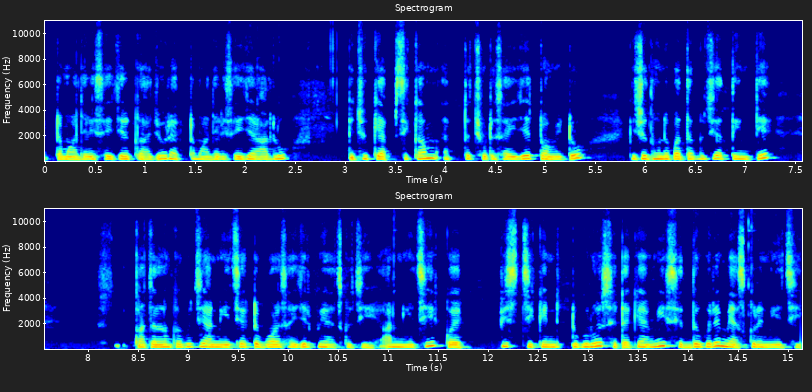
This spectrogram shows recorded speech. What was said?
একটা মাঝারি সাইজের গাজর, একটা মাঝারি সাইজের আলু, কিছু ক্যাপসিকাম, একটা ছোটো সাইজের টমেটো, কিছু ধনে পাতা কুচি আর তিনটে কাঁচা লঙ্কা কুচি, আর নিয়েছি একটা বড় সাইজের পেঁয়াজ কুচি। আর নিয়েছি কয়েক পিস চিকেনের টুকরো, সেটাকে আমি সেদ্ধ করে ম্যাশ করে নিয়েছি।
